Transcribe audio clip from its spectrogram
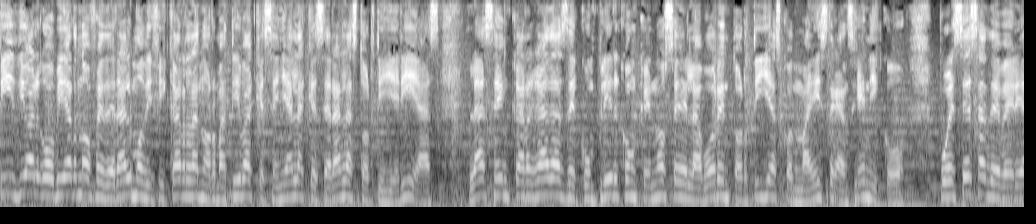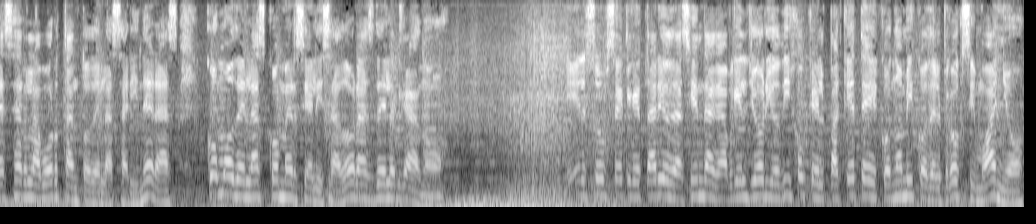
pidió al gobierno federal modificar la normativa que señala que serán las tortillerías las encargadas de cumplir con que no se elaboren tortillas con maíz transgénico, pues esa debería ser labor tanto de las harineras como de las comercializadoras del grano. El subsecretario de Hacienda Gabriel Llorio dijo que el paquete económico del próximo año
